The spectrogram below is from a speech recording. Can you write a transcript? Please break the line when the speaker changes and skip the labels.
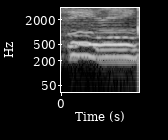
feeling.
